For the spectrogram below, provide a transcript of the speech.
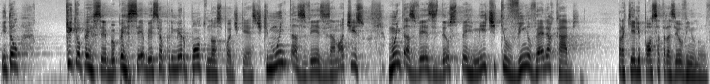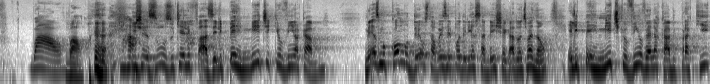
Então, o que, que eu percebo? Eu percebo, esse é o primeiro ponto do nosso podcast, que muitas vezes, anote isso, muitas vezes Deus permite que o vinho velho acabe, para que Ele possa trazer o vinho novo. Uau! Uau! Uau. e Jesus, o que Ele faz? Ele permite que o vinho acabe mesmo como Deus, talvez ele poderia saber e chegado antes, mas não. Ele permite que o vinho velho acabe para que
